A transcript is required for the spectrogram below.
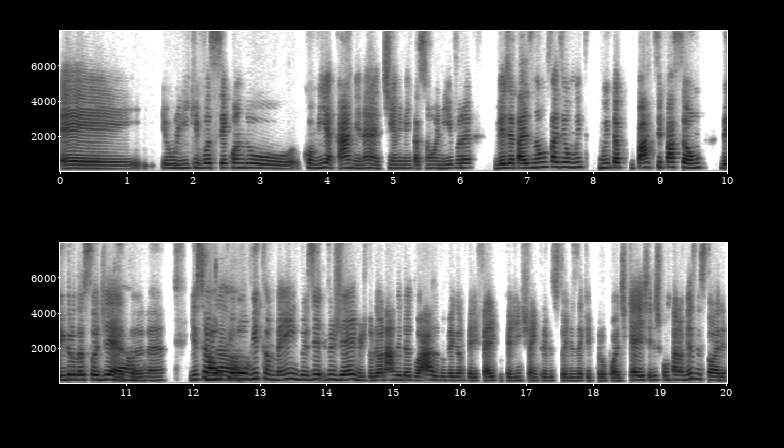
É, eu li que você, quando comia carne, né, tinha alimentação onívora, vegetais não faziam muito, muita participação dentro da sua dieta, não. né? Isso é algo não. que eu ouvi também dos, dos gêmeos, do Leonardo e do Eduardo, do Vegano Periférico, que a gente já entrevistou eles aqui para o podcast, eles contaram a mesma história.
